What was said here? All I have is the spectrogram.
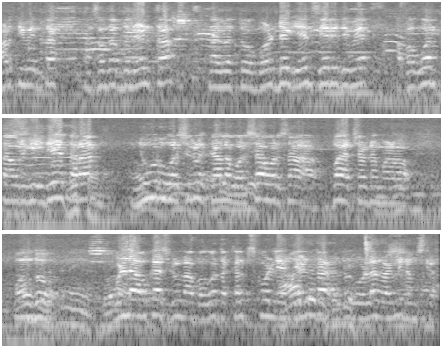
ಮಾಡ್ತೀವಿ ಅಂತ ಸಂದರ್ಭದಲ್ಲಿ ಹೇಳ್ತಾ ನಾವಿವತ್ತು ಬರ್ಡೇಗೆ ಏನು ಸೇರಿದ್ದೀವಿ. ಆ ಭಗವಂತ ಅವರಿಗೆ ಇದೇ ಥರ ನೂರು ವರ್ಷಗಳ ಕಾಲ ವರ್ಷ ವರ್ಷ ಹಬ್ಬ ಆಚರಣೆ ಮಾಡೋ ಒಂದು ಒಳ್ಳೆ ಅವಕಾಶಗಳನ್ನ ಭಗವಂತ ಕಲ್ಪಿಸ್ಕೊಳ್ಳಿ ಅಂತ ಹೇಳ್ತಾ ಎಲ್ರಿಗೂ ಒಳ್ಳೇದಾಗಲಿ ನಮಸ್ಕಾರ.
